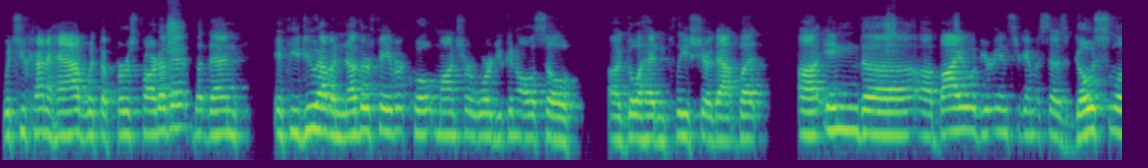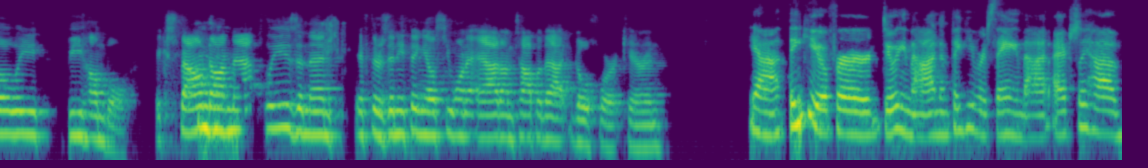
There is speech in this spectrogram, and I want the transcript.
which you kind of have with the first part of it. But then, if you do have another favorite quote, mantra, or word, you can also uh, go ahead and please share that. But uh, in the uh, bio of your Instagram, it says, "Go slowly, be humble." Expound mm-hmm. on that, please. And then if there's anything else you want to add on top of that, go for it, Caren. Yeah, thank you for doing that, and thank you for saying that. I actually have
